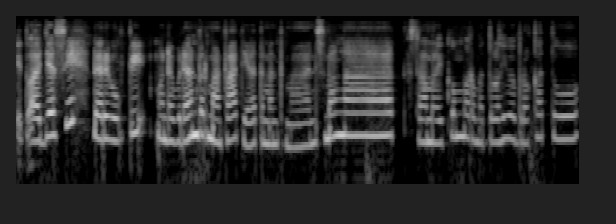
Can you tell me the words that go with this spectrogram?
itu aja sih dari UPI. Mudah-mudahan bermanfaat ya teman-teman. Semangat. Assalamualaikum warahmatullahi wabarakatuh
